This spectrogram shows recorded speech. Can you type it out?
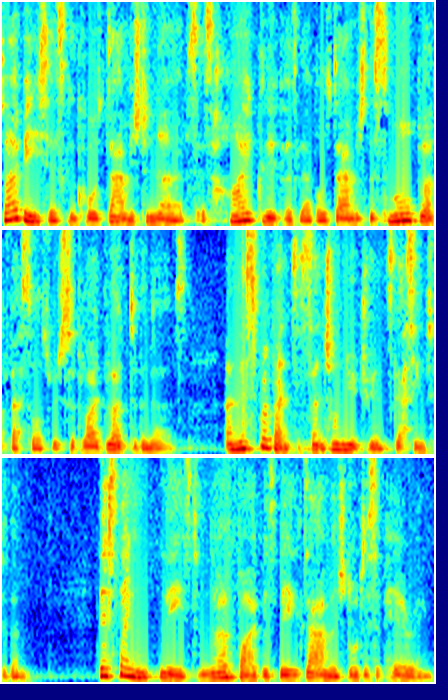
Diabetes can cause damage to nerves as high glucose levels damage the small blood vessels which supply blood to the nerves, and this prevents essential nutrients getting to them. This then leads to nerve fibres being damaged or disappearing.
